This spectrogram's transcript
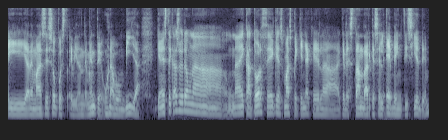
Y además eso pues evidentemente una bombilla que en este caso era una, una E14 que es más pequeña que, el estándar, que es el E27,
